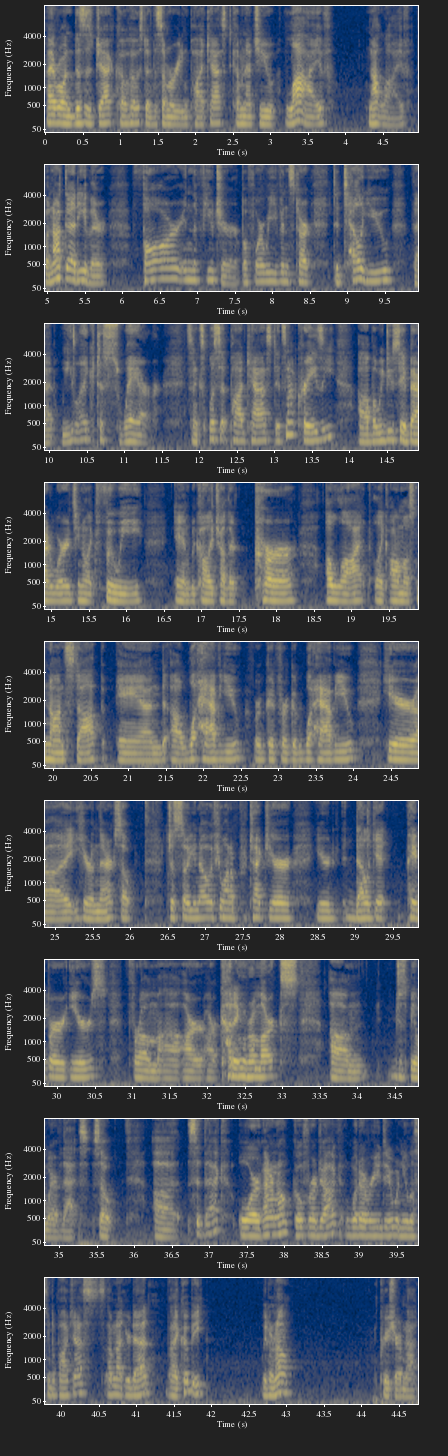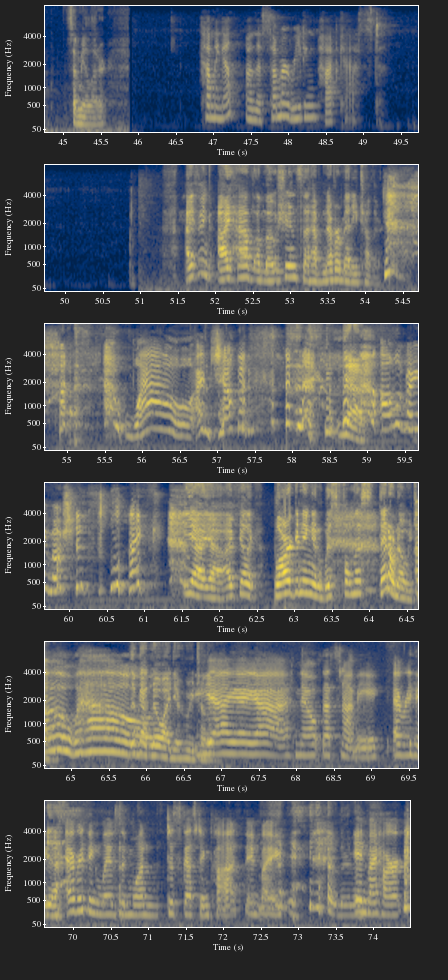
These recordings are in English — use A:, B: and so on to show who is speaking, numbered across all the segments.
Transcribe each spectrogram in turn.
A: Hi, everyone. This is Jack, co host of the Summer Reading Podcast, coming at you live, not live, but not dead either, far in the future before we even start to tell you that we like to swear. It's an explicit podcast. It's not crazy, uh, but we do say bad words, you know, like fooey, and we call each other cur a lot, like almost nonstop, and uh, what have you. We're good for a good what have you here, uh, here and there. So, just so you know, if you want to protect your your delicate paper ears from uh, our our cutting remarks, um, just be aware of that. So. Uh, sit back, or I don't know, go for a jog. Whatever you do when you listen to podcasts. I'm not your dad. I could be. We don't know. Pretty sure I'm not. Send me a letter.
B: Coming up on the Summer Reading Podcast.
A: I think I have emotions that have never met each other.
B: wow, I'm jealous.
A: yeah.
B: All of my emotions, like.
A: Yeah, yeah. I feel like bargaining and wistfulness, they don't know each other.
B: Oh, wow.
A: They've got no idea who each other
B: Yeah, yeah, yeah. No, that's not me. Everything
A: Yeah.
B: everything lives in one disgusting pot in my
A: yeah,
B: in my heart.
